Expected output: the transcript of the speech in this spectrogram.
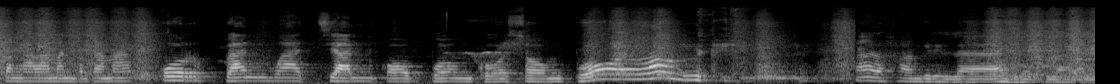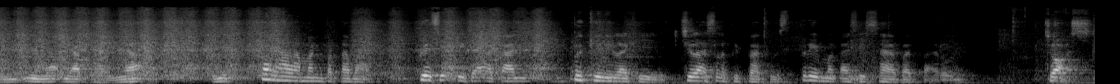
Pengalaman pertama korban wajan kobong gosong bolong. Alhamdulillah minyaknya banyak. Ini pengalaman pertama. Besok tidak akan begini lagi, jelas lebih bagus. Terima kasih sahabat Pak Rul. Joss.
